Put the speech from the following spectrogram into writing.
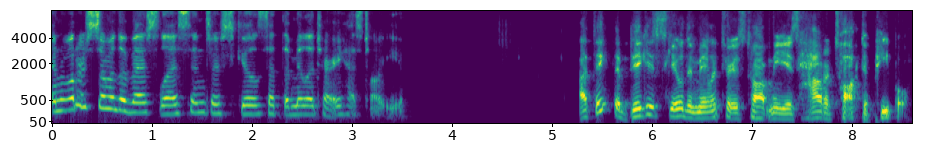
And what are some of the best lessons or skills that the military has taught you? I think the biggest skill the military has taught me is how to talk to people.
